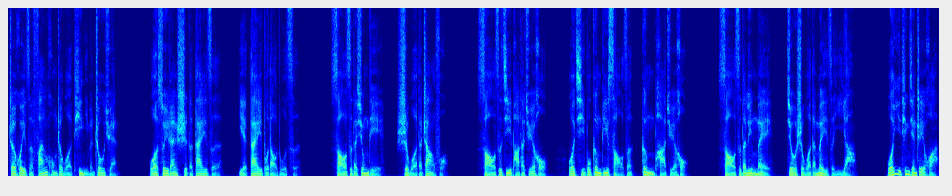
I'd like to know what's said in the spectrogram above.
这会子反哄着我替你们周全。我虽然是个呆子，也待不到如此。嫂子的兄弟是我的丈夫，嫂子既怕他绝后，我岂不更比嫂子更怕绝后？”嫂子的令妹就是我的妹子一样，我一听见这话，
